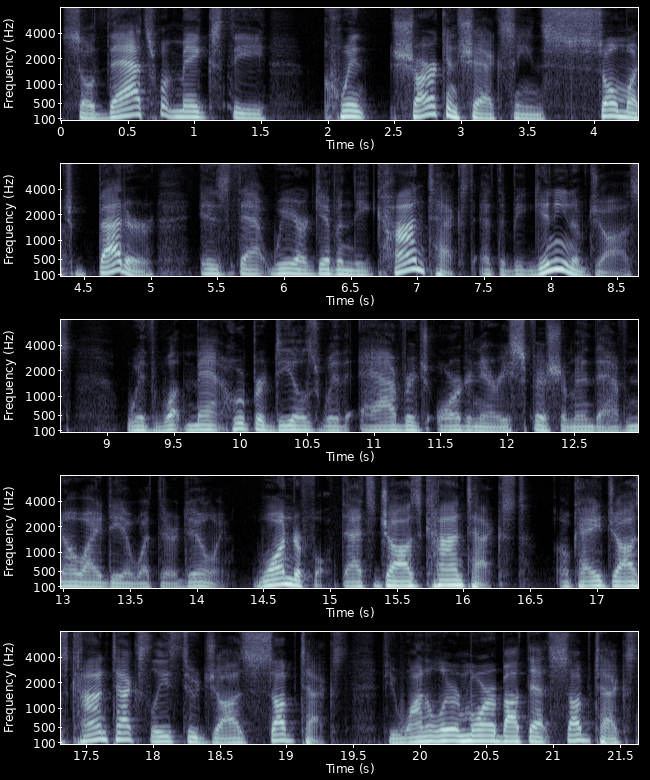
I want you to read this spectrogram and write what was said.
So that's what makes the Quint Sharkin' Shack scene so much better is that we are given the context at the beginning of Jaws with what Matt Hooper deals with average, ordinary fishermen that have no idea what they're doing. Wonderful. That's Jaws context. Okay, Jaws context leads to Jaws subtext. If you want to learn more about that subtext,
